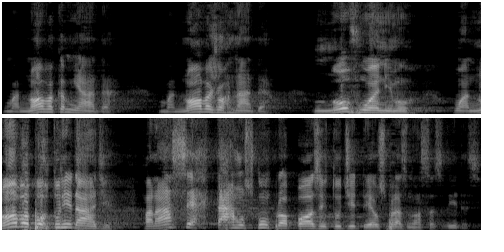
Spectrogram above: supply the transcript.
uma nova caminhada, uma nova jornada um novo ânimo, uma nova oportunidade para acertarmos com o propósito de Deus para as nossas vidas.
